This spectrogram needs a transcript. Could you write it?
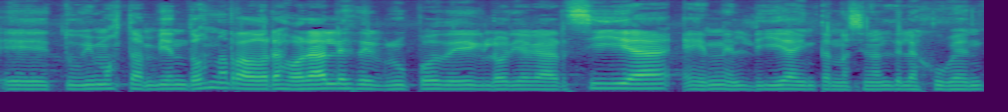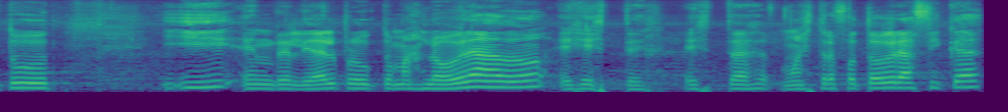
Eh, tuvimos también dos narradoras orales del grupo de Gloria García en el Día Internacional de la Juventud. Y en realidad el producto más logrado es este, esta muestra fotográfica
